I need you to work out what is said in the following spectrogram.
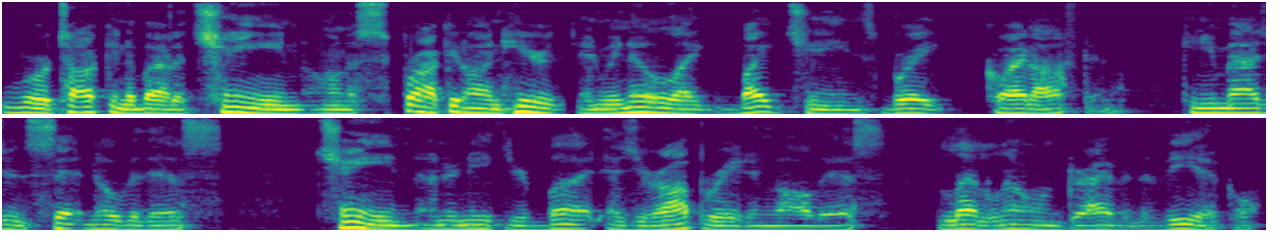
we're talking about a chain on a sprocket on here, and we know like bike chains break quite often. Can you imagine sitting over this chain underneath your butt as you're operating all this, let alone driving the vehicle?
